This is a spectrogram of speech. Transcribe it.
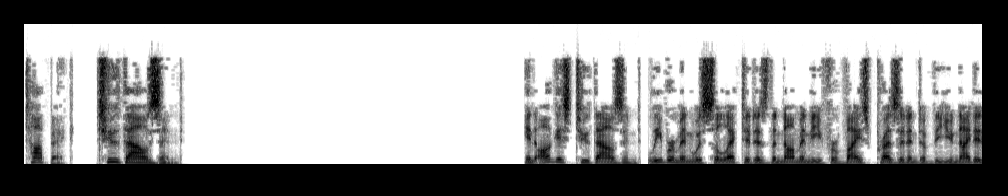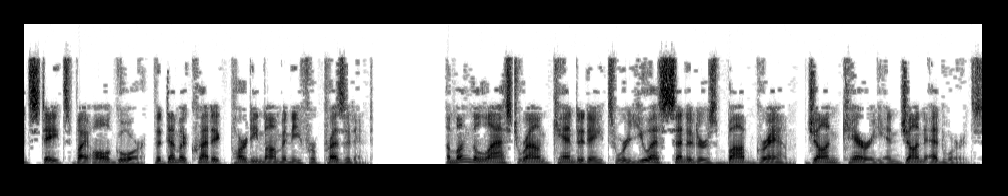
Topic 2000 In August 2000, Lieberman was selected as the nominee for Vice President of the United States by Al Gore, the Democratic Party nominee for president. Among the last-round candidates were U.S. Senators Bob Graham, John Kerry and John Edwards.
